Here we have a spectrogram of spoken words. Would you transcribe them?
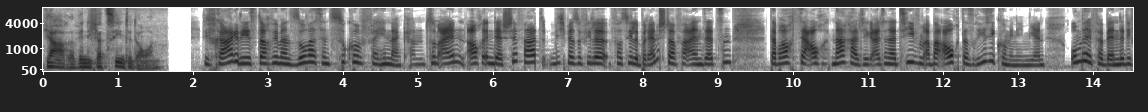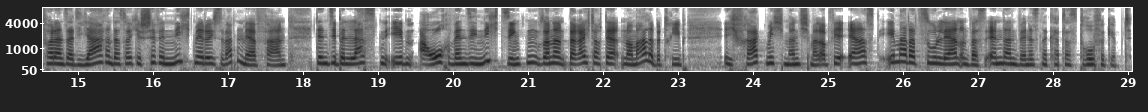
Jahre, wenn nicht Jahrzehnte dauern. Die Frage, die ist doch, wie man sowas in Zukunft verhindern kann. Zum einen auch in der Schifffahrt nicht mehr so viele fossile Brennstoffe einsetzen. Da braucht es ja auch nachhaltige Alternativen, aber auch das Risiko minimieren. Umweltverbände, die fordern seit Jahren, dass solche Schiffe nicht mehr durchs Wattenmeer fahren. Denn sie belasten eben auch, wenn sie nicht sinken, sondern da reicht auch der normale Betrieb. Ich frage mich manchmal, ob wir erst immer dazu lernen und was ändern, wenn es eine Katastrophe gibt.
